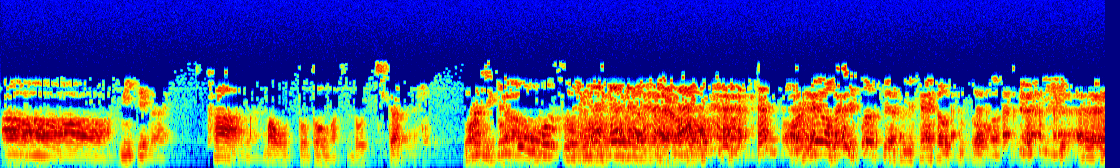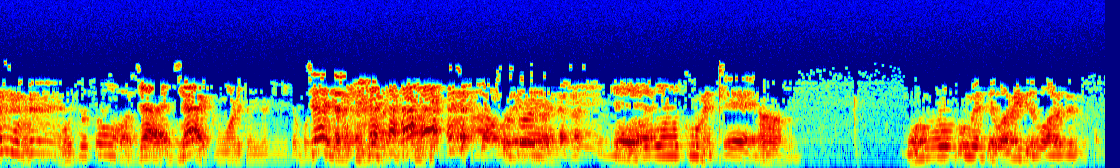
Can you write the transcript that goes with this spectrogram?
あー、見てない。か、まあ、オット・トーマス、どっちかだね。マジか。オットトーマスあれは面白かったよね、オットトーマス。オットトーマス。じゃあ、じゃあ、曇り時々ミートボール。じゃあじゃなくて、あ人それぞれだから。もろもろ込めて、うん。もろもろ込めて悪いけど悪い全部かも。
